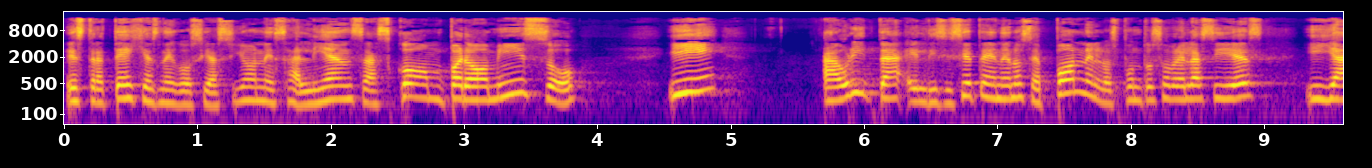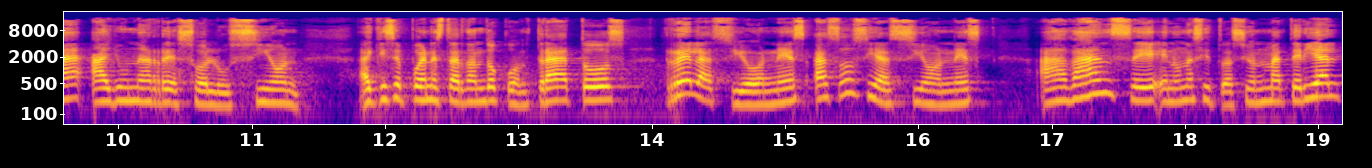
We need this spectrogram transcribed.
estrategias, negociaciones, alianzas, compromiso. Y ahorita, el 17 de enero, se ponen los puntos sobre las IES y ya hay una resolución. Aquí se pueden estar dando contratos, relaciones, asociaciones, avance en una situación material.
